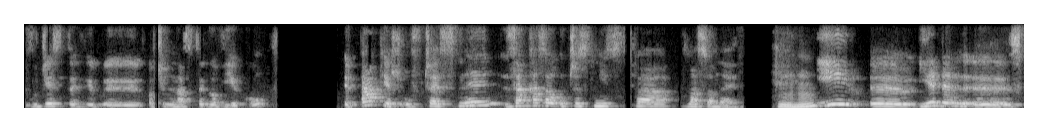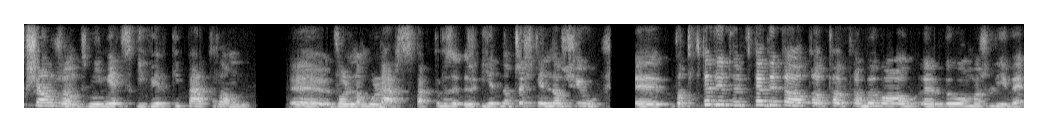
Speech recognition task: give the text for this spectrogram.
20. XVIII y, wieku, papież ówczesny zakazał uczestnictwa w masonerii. Mhm. I y, jeden y, z książąt niemieckich, wielki patron wolnomularstwa, który jednocześnie nosił bo wtedy, wtedy to, to, to, to było, było możliwe.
